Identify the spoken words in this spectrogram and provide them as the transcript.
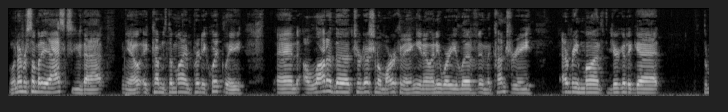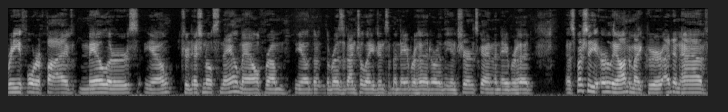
whenever somebody asks you that, you know, it comes to mind pretty quickly. And a lot of the traditional marketing, you know, anywhere you live in the country, every month you're going to get three, four, or five mailers, you know, traditional snail mail from, you know, the, the residential agents in the neighborhood or the insurance guy in the neighborhood. especially early on in my career, I didn't have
